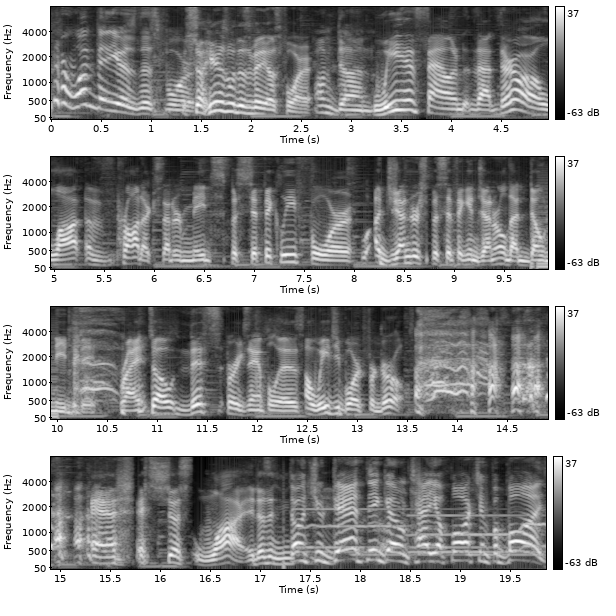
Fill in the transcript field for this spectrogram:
what for? What video is this for? So here's what this video is for. I'm done. We have found that there are a lot of products that are made specifically for a gender specific in general that don't need to be, right? So this, for example, is a Ouija board for girls. and it's just why? It doesn't Don't you dare think it'll tell your fortune for boys.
